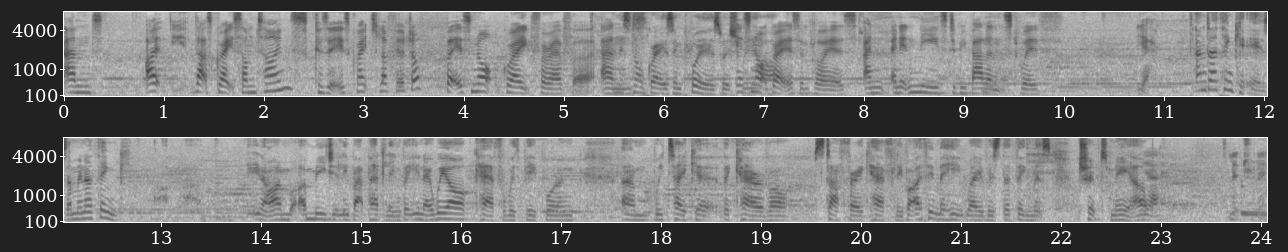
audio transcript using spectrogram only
and I, that's great sometimes because it is great to love your job, but it's not great forever. And, and it's not great as employers, which it's not are. great as employers, and and it needs to be balanced with, yeah. And I think it is. I mean, I think you know, I'm immediately backpedaling, but you know, we are careful with people and um, we take it, the care of our staff very carefully. But I think the heat wave is the thing that's tripped me up. Yeah. Literally.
